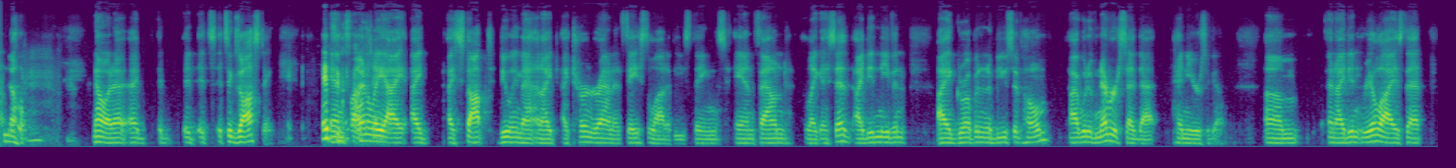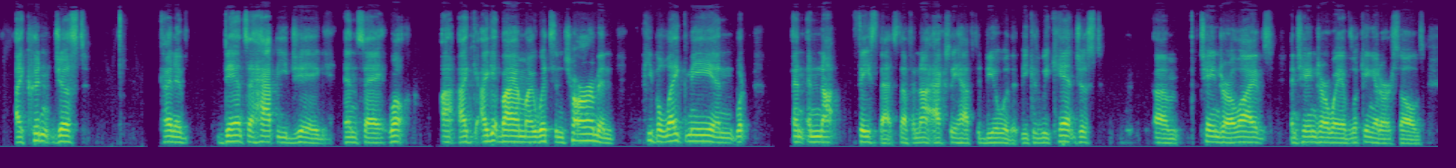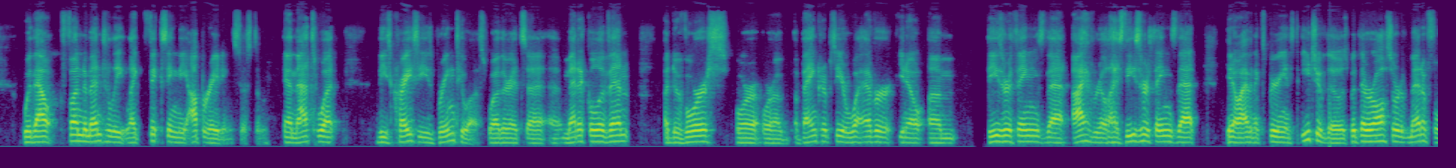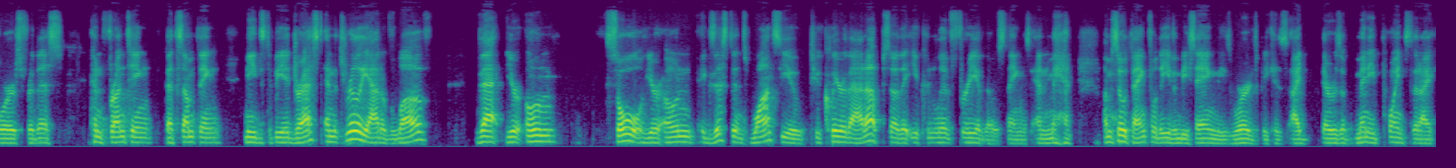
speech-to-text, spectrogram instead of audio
No, no, and I, I it, it, it's it's exhausting. It's and exhausting. finally, I, I I stopped doing that, and I I turned around and faced a lot of these things, and found, like I said, I didn't even. I grew up in an abusive home. I would have never said that ten years ago. Um, and I didn't realize that I couldn't just kind of dance a happy jig and say, well, I, I, I get by on my wits and charm and people like me and what, and, and not face that stuff and not actually have to deal with it because we can't just um, change our lives and change our way of looking at ourselves without fundamentally like fixing the operating system. And that's what these crises bring to us, whether it's a, a medical event, a divorce, or, or a, a, bankruptcy, or whatever. You know, um, these are things that I have realized. These are things that you know I haven't experienced each of those, but they're all sort of metaphors for this confronting that something needs to be addressed, and it's really out of love that your own soul, your own existence wants you to clear that up so that you can live free of those things. And man, I'm so thankful to even be saying these words because I there was a many points that I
